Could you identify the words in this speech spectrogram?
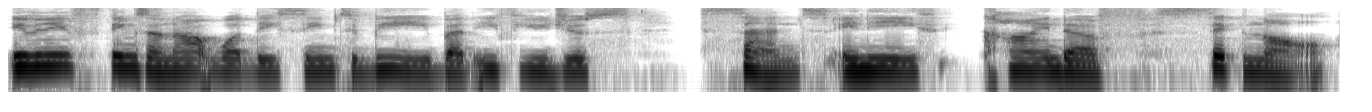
even if things are not what they seem to be but if you just sense any kind of signal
